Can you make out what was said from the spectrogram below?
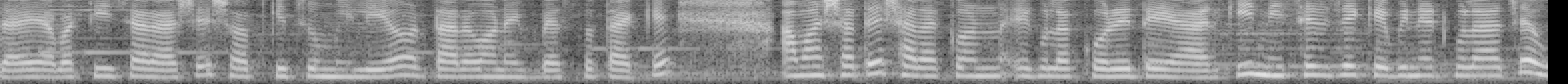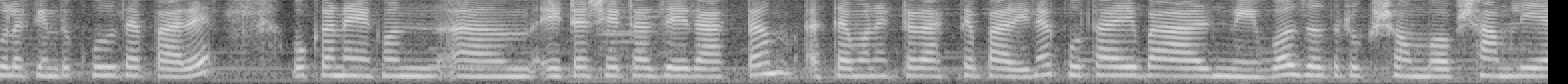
যায়, আবার টিচার আসে সব কিছু মিলিয়ে তারাও অনেক ব্যস্ত থাকে। আমার সাথে সারাক্ষণ এগুলা করে দেয় আর কি। নিচের যে ক্যাবিনেটগুলো আছে, ওগুলো কিন্তু খুলতে পারে। ওখানে এখন এটা সেটা যে রাখতাম, তেমন একটা রাখতে পারি না। কোথায় বা আর নেব যতটুকু সম্ভব সামলিয়ে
